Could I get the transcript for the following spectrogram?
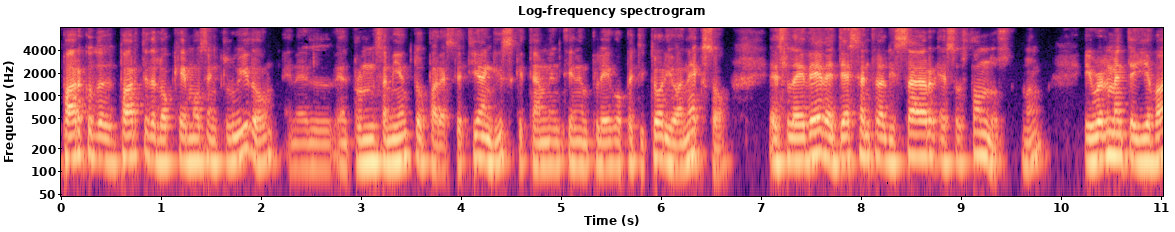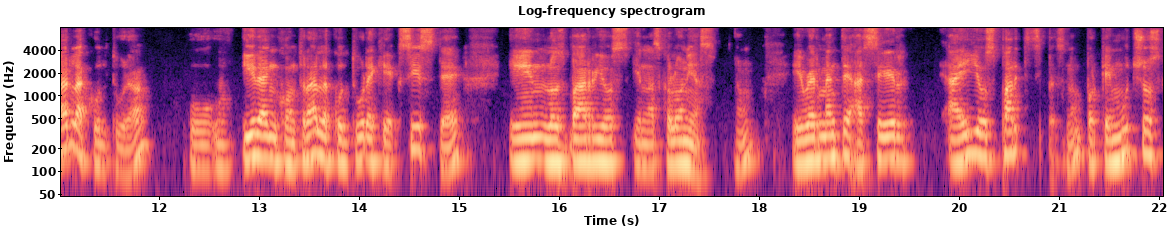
parte de lo que hemos incluido en el, el pronunciamiento para este tianguis, que también tiene un pliego petitorio anexo, es la idea de descentralizar esos fondos, ¿no? Y realmente llevar la cultura o ir a encontrar la cultura que existe en los barrios y en las colonias. Y realmente hacer a ellos partícipes. Porque muchos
